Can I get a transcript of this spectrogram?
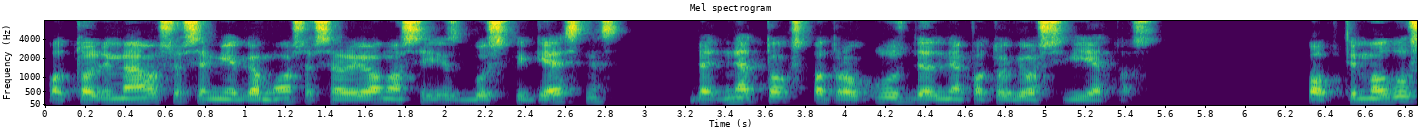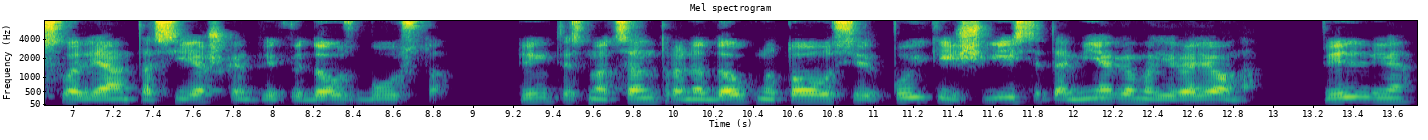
o tolimiausiose miegamosiose rajonuose jis bus pigesnis, bet netoks patrauklus dėl nepatogios vietos. Optimalus variantas ieškant likvidaus būsto rinktis nuo centro nedaug nutolusį ir puikiai išvystytą miegamąjį rajoną - Vilniuje,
